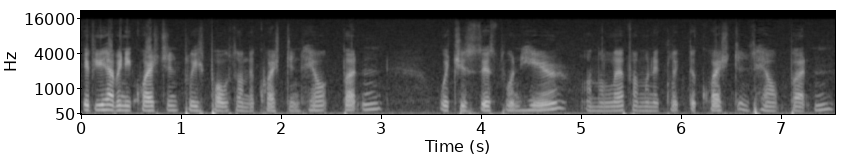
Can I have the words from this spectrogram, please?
if you have any questions, please post on the question help button, which is this one here. On the left, I'm going to click the questions help button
